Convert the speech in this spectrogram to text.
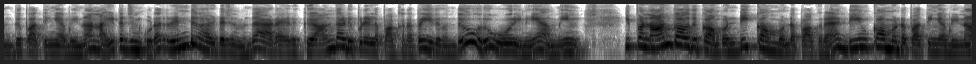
வந்து பார்த்தீங்க அப்படின்னா நைட்ரஜன் கூட ரெண்டு ஹைட்ரஜன் வந்து ஆட் ஆயிருக்கு. அந்த அடிப்படையில் பார்க்குறப்ப இது வந்து ஒரு ஓரிணைய அமீன் இப்போ நான்காவது காம்பவுண்ட் டி காம்பவுண்டை பார்க்குறேன் டி காம்பவுண்டை பார்த்தீங்க அப்படின்னா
